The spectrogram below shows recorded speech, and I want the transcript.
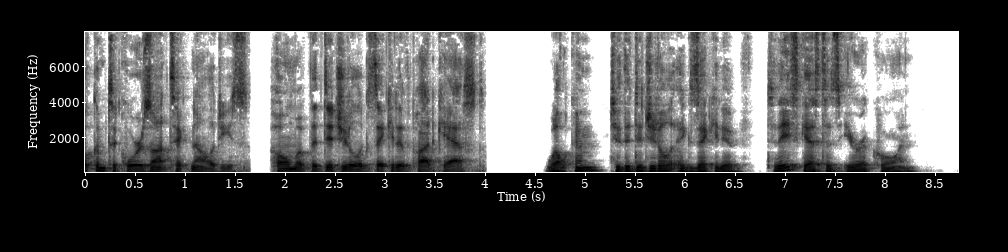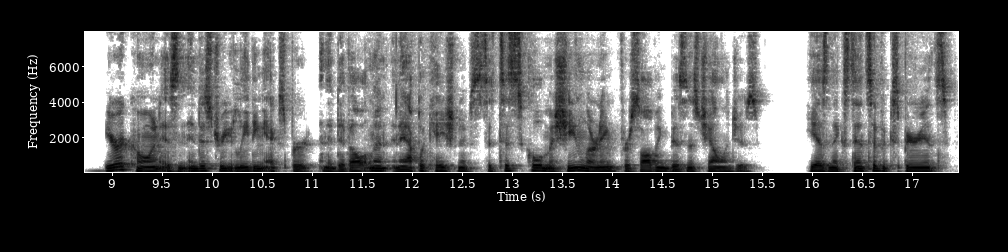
Welcome to Coruzant Technologies, home of the Digital Executive Podcast. Welcome to the Digital Executive. Today's guest is Ira Cohen. Ira Cohen is an industry leading expert in the development and application of statistical machine learning for solving business challenges. He has an extensive experience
